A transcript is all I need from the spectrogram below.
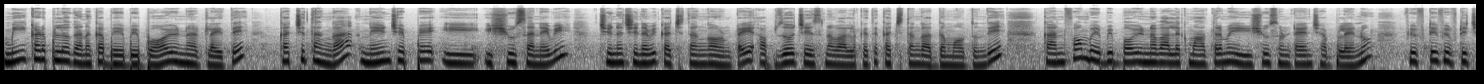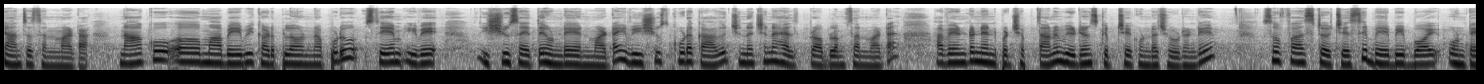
మీ కడుపులో గనక బేబీ బాయ్ ఉన్నట్లయితే ఖచ్చితంగా నేను చెప్పే ఈ ఇష్యూస్ అనేవి చిన్న చిన్నవి ఖచ్చితంగా ఉంటాయి. అబ్జర్వ్ చేసిన వాళ్ళకైతే ఖచ్చితంగా అర్థమవుతుంది. కన్ఫర్మ్ బేబీ బాయ్ ఉన్న వాళ్ళకి మాత్రమే ఈ ఇష్యూస్ ఉంటాయని చెప్పలేను. ఫిఫ్టీ ఫిఫ్టీ ఛాన్సెస్ అనమాట నాకు మా బేబీ కడుపులో ఉన్నప్పుడు సేమ్ ఇవే ఇష్యూస్ అయితే ఉండేయన్నమాట ఇవి ఇష్యూస్ కూడా కాదు చిన్న చిన్న హెల్త్ ప్రాబ్లమ్స్ అనమాట అవేంటో నేను ఇప్పుడు చెప్తాను. వీడియోని స్కిప్ చేయకుండా చూడండి. సో ఫస్ట్ వచ్చేసి బేబీ బాయ్ ఉంటే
